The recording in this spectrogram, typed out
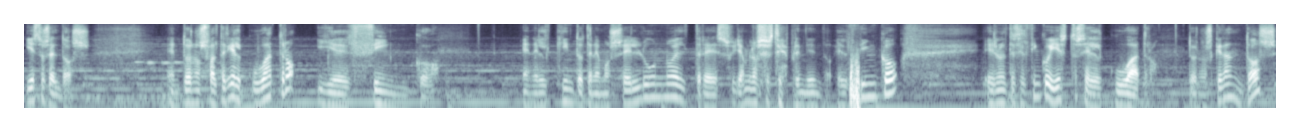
y esto es el 2. Entonces nos faltaría el 4 y el 5. En el quinto tenemos el 1, el 3, ya me los estoy aprendiendo. El 5, el 1, el 3, el 5 y esto es el 4. Entonces nos quedan 2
